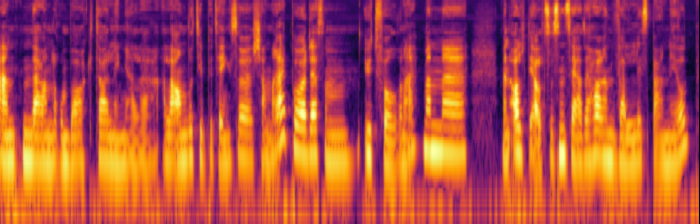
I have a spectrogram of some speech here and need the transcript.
enten det handler om baktaling eller, eller andre typer ting, så kjenner jeg på det som utfordrende. Men, eh, men alt i alt så syns jeg at jeg har en veldig spennende jobb,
